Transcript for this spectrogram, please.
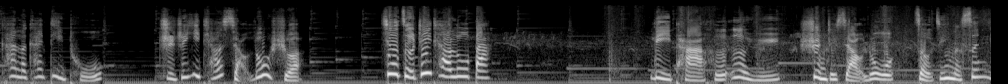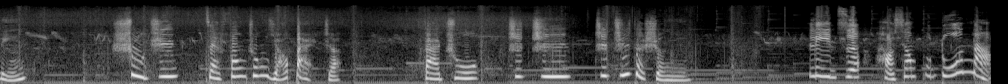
看了看地图，指着一条小路说：“就走这条路吧。”丽塔和鳄鱼顺着小路走进了森林，树枝。在风中摇摆着，发出吱吱吱吱的声音。栗子好像不多呢，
